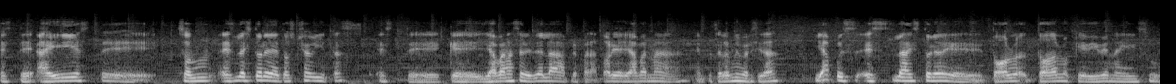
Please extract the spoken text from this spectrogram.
Este, ahí este son es la historia de dos chavitas, este, que ya van a salir de la preparatoria, ya van a empezar la universidad. Ya pues es la historia de todo lo, todo lo que viven ahí su,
